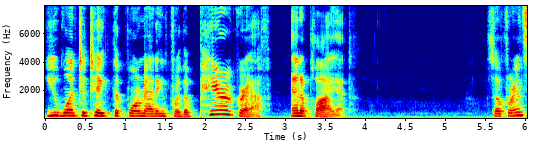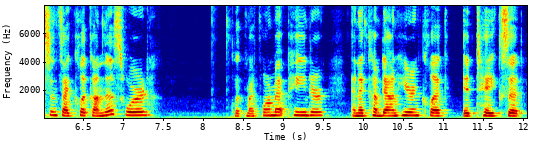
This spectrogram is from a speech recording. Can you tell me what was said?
you want to take the formatting for the paragraph and apply it. So for instance, I click on this word, click my format painter, and I come down here and click, it takes it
